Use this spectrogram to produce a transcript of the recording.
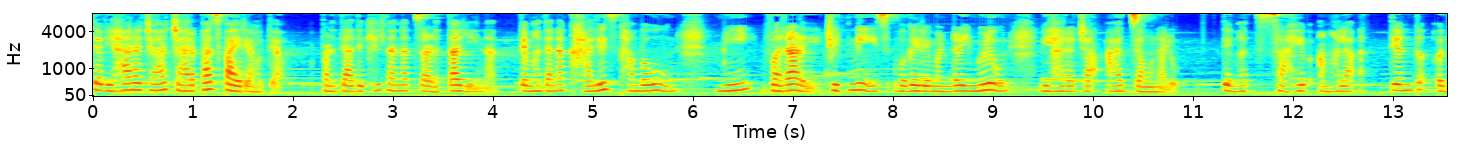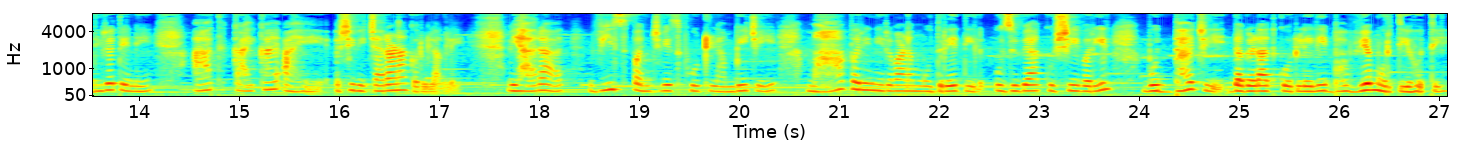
त्या विहाराच्या चार पाच पायऱ्या होत्या. पण त्या देखील त्यांना चढता येईनात. तेव्हा त्यांना खालीच थांबवून मी वराळे चिटणीस वगैरे मंडळी मिळून विहाराच्या आत जाऊन आलो. तेव्हा साहेब आम्हाला अत्यंत अधीरतेने आत काय काय आहे? अशी विचारणा करू लागले. विहारात वीस पंचवीस फूट लांबीची महापरिनिर्वाण मुद्रेतील उजव्या कुशीवरील बुद्धाची दगडात कोरलेली भव्य मूर्ती होती.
